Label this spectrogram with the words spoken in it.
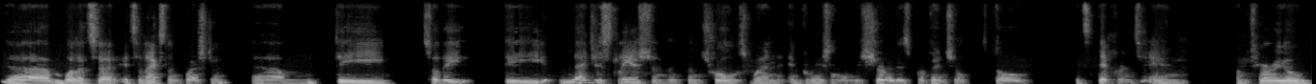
yeah. Um, well, it's a it's an excellent question. Um, the so the the legislation that controls when information can be shared is provincial. So it's different in Ontario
